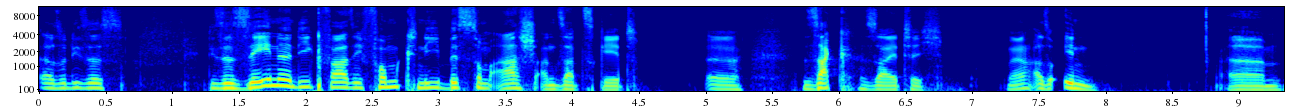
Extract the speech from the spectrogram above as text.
also dieses, diese Sehne, die quasi vom Knie bis zum Arschansatz geht. Äh, sackseitig ne? also in. Ähm,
